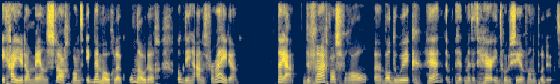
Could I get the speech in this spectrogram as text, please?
ik ga hier dan mee aan de slag, want ik ben mogelijk onnodig ook dingen aan het vermijden. Nou ja, de vraag was vooral, uh, wat doe ik hè, met het herintroduceren van een product?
